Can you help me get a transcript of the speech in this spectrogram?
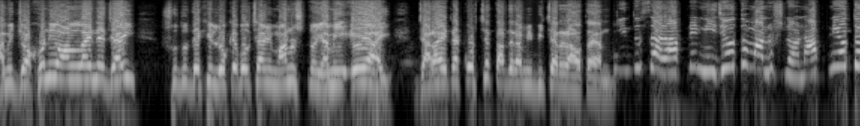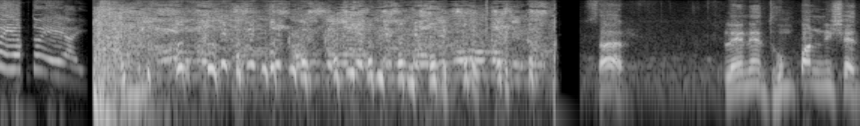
আমি যখনই অনলাইনে যাই শুধু দেখি লোকে বলছে আমি মানুষ নই আমি এআই যারা এটা করছে তাদের আমি বিচারের আওতায় আনব। কিন্তু স্যার আপনি নিজেও তো মানুষ নন আপনিও তো এআই তো এআই স্যার প্লেনে ধূমপান নিষেধ।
